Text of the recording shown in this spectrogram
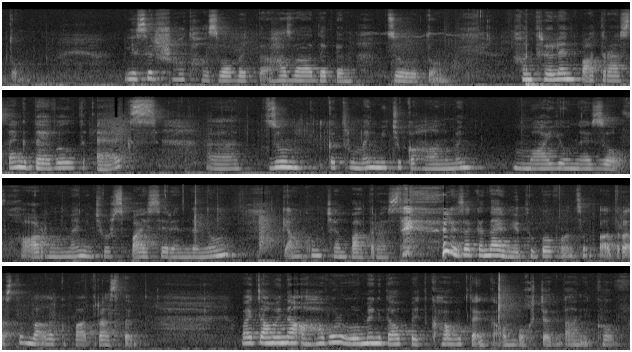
ուտում։ Ես էլ շատ հազվադեպ հազվադեպ եմ ձու ուտում։ Խնդրել են պատրաստենք deviled eggs, ձուն կտրում են, միջուկը հանում են մայոնեզով խառնում են, ինչ որ սպայսեր են դնում, կյանքում չեմ պատրաստել։ Հեսա կնայեմ YouTube-ով ոնց են պատրաստում, վաղը կպատրաստեմ։ Բայց ամենաահավորը, որ մենք դա պետքա ուտենք ամբողջ ընտանիքով,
